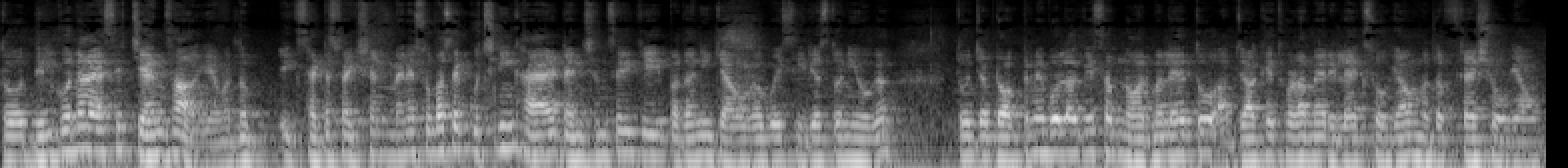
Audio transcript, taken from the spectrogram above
तो दिल को ना ऐसे चैन सा आ गया। मतलब एक सेटिस्फेक्शन मैंने सुबह से कुछ नहीं खाया है टेंशन से कि पता नहीं क्या होगा, कोई सीरियस तो नहीं होगा। तो जब डॉक्टर ने बोला कि सब नॉर्मल है तो अब जाके थोड़ा मैं रिलैक्स हो गया हूँ मतलब फ्रेश हो गया हूँ।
